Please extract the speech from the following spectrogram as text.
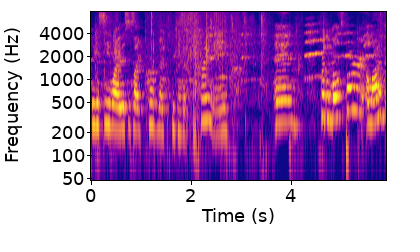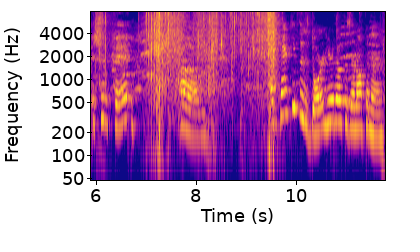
You can see why this is like perfect because it's tiny. And for the most part, a lot of it should fit. Um, I can't keep this door in here though because they're not gonna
